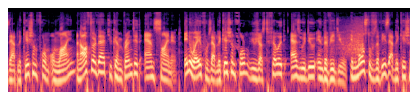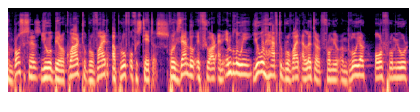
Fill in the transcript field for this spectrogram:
the application form online, and after that, you can print it and sign it. Anyway, for the application form, you just fill it as we do in the video. In most of the visa application processes, you will be required to provide a proof of status. For example, example, if you are an employee, you will have to provide a letter from your employer or from your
